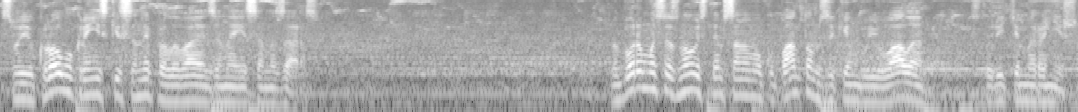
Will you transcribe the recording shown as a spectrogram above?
свою кров українські сини проливають за неї саме зараз. Ми боремося знову з тим самим окупантом, з яким воювали століттями раніше.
